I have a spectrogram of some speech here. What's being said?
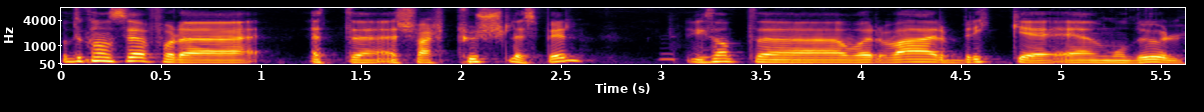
Og du kan se for deg et, et svært puslespill. Ikke sant? Eh, Hvor hver brikke er en modul.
